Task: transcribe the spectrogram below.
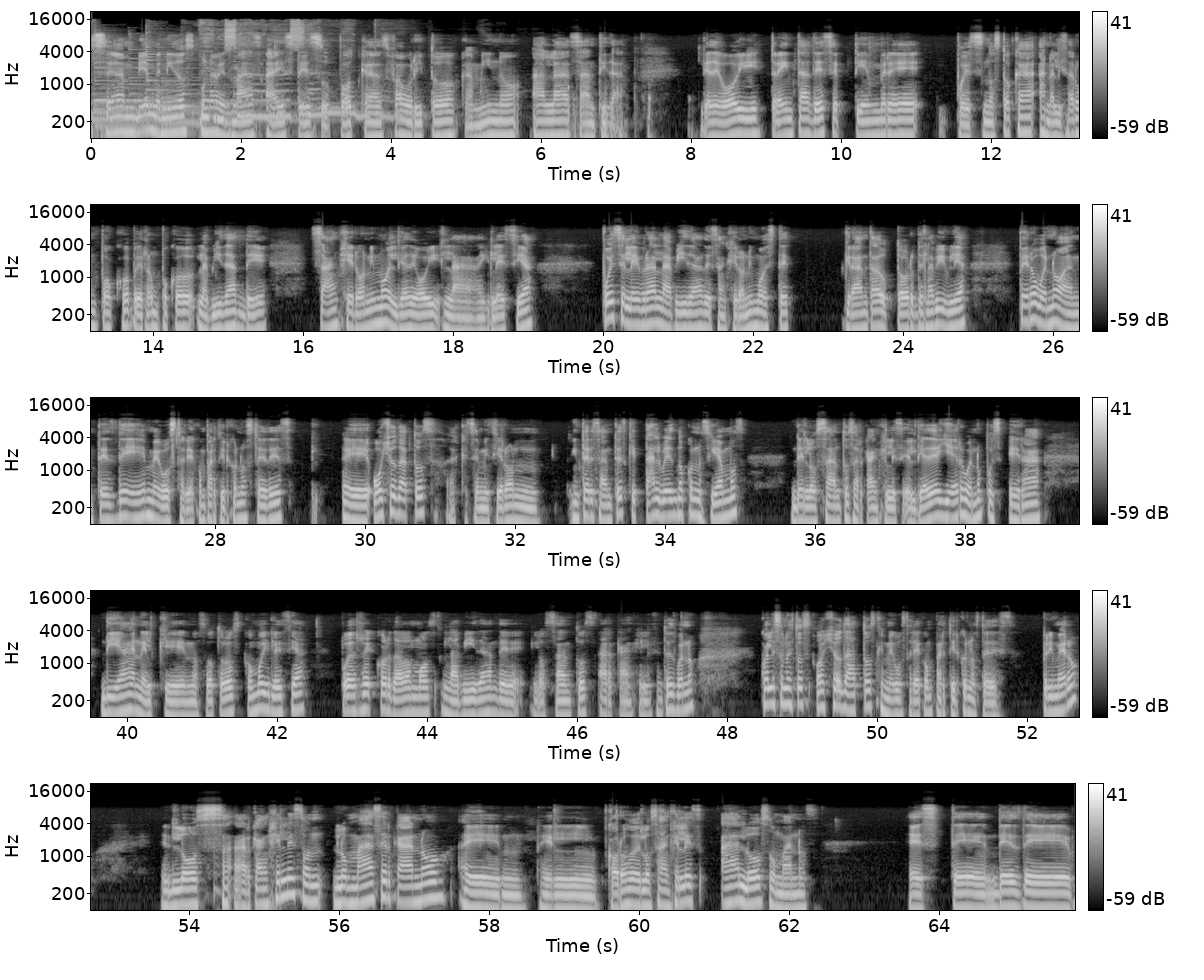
Sean bienvenidos una vez más a este su podcast favorito, Camino a la Santidad. El día de hoy, 30 de septiembre, pues nos toca analizar un poco, ver un poco la vida de San Jerónimo. El día de hoy la iglesia pues celebra la vida de San Jerónimo, este gran traductor de la Biblia. Pero bueno, antes de me gustaría compartir con ustedes eh, ocho datos eh, que se me hicieron interesantes que tal vez no conocíamos de los santos arcángeles. El día de ayer, bueno, pues era día en el que nosotros como iglesia pues recordábamos la vida de los santos arcángeles. Entonces, bueno, ¿cuáles son estos ocho datos que me gustaría compartir con ustedes? Primero, los arcángeles son lo más cercano en el coro de los ángeles a los humanos. Este, desde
